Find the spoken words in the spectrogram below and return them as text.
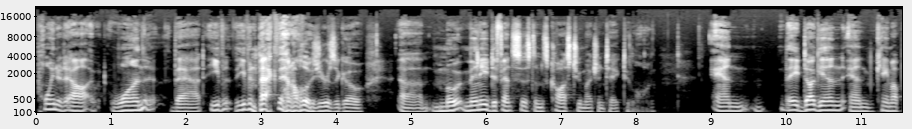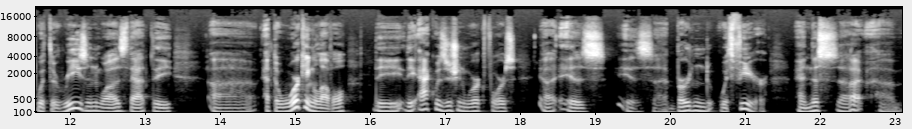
pointed out one that even even back then, all those years ago, um, mo- many defense systems cost too much and take too long, and they dug in and came up with the reason was that the uh, at the working level, the the acquisition workforce uh, is is uh, burdened with fear, and this uh, um,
